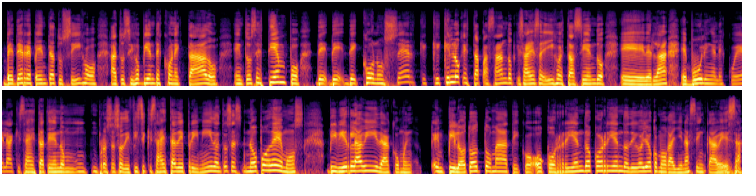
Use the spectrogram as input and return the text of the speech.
ves de repente a tus hijos, a tus hijos bien desconectados, entonces tiempo de, de, conocer qué, qué, es lo que está pasando, quizás ese hijo está haciendo, eh, ¿verdad?, el eh, bullying en la escuela, quizás está teniendo un, un proceso difícil, quizás está deprimido, entonces no podemos vivir la vida como en, en piloto automático o corriendo, corriendo, digo yo, como gallina sin cabeza.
